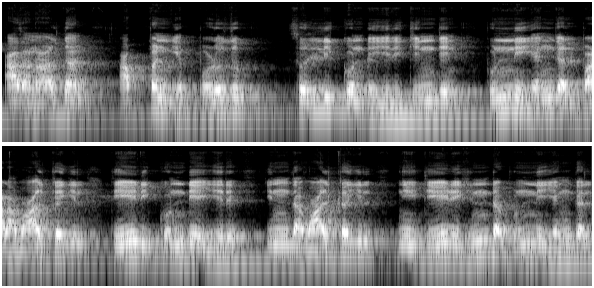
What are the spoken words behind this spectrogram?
அதனால்தான் அப்பன் எப்பொழுதும் சொல்லிக்கொண்டு இருக்கின்றேன். புண்ணியங்கள் பல வாழ்க்கையில் தேடிக்கொண்டே இரு. இந்த வாழ்க்கையில் நீ தேடுகின்ற புண்ணியங்கள்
